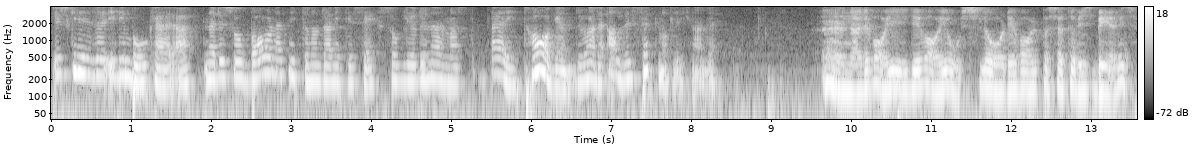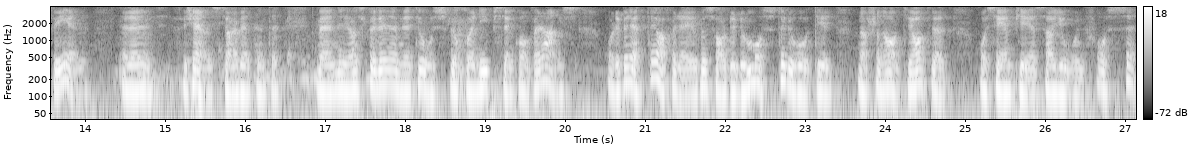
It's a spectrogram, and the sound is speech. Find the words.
Du skriver i din bok här att när du såg barnet 1996 så blev du närmast Bergtagen. Du hade aldrig sett något liknande. Eh, nej, det var, i, det var i Oslo och det var på sätt och vis Berits fel. Eller förtjänst, jag vet inte. Men jag skulle nämligen till Oslo på en Ibsen-konferens. Och det berättade jag för dig och då sa du, då måste du gå till Nationalteatern och se en pjäs av Jon Fosse.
